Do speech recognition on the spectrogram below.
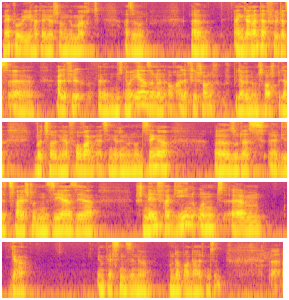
Mercury hat er ja schon gemacht. Also ähm, ein Garant dafür, dass äh, alle vier, also nicht nur er, sondern auch alle vier Schauspielerinnen und Schauspieler überzeugen hervorragend als Sängerinnen und Sänger, äh, sodass äh, diese zwei Stunden sehr, sehr schnell vergehen und ähm, ja, im besten Sinne wunderbar unterhalten sind. Äh,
